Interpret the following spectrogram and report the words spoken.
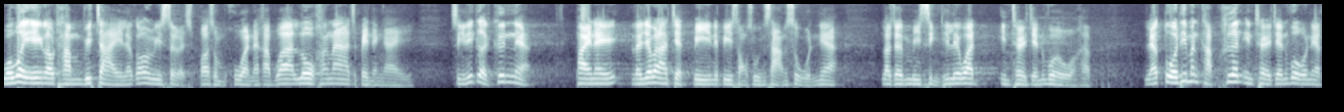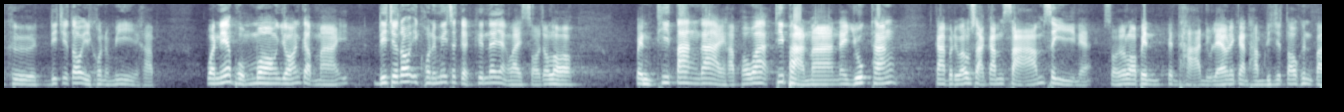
วัวเวเองเราทำวิจัยแล้วก็รีเสิร์ชพอสมควรนะครับว่าโลกข้างหน้าจะเป็นยังไง สิ่งที่เกิดขึ้นเนี่ยภายในระยะเวลา 7 ปีในปี 2030 เนี่ยเราจะมีสิ่งที่เรียกว่า intelligent world ครับแล้วตัวที่มันขับเคลื่อน intelligent world เนี่ยคือ digital economy ครับวันนี้ผมมองย้อนกลับมา digital economy จะเกิดขึ้นได้อย่างไรสจรเป็นที่ตั้งได้ครับ เพราะว่าที่ผ่านมาในยุคทั้งการปฏิวัติอุตสาหกรรม 3 4เนี่ยสจรเป็นเป็นฐานอยู่แล้วในการทำดิจิทัลขึ้นไป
